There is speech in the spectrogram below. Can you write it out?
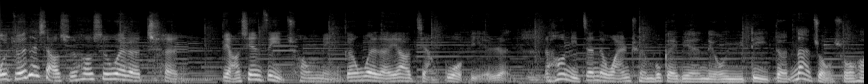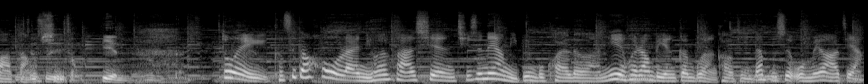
我觉得小时候是为了逞，表现自己聪明，跟为了要讲过别人，然后你真的完全不给别人留余地的那种说话方式，就是一种变的那种感觉。对，可是到后来你会发现，其实那样你并不快乐啊，你也会让别人更不敢靠近。但不是，我没有要这样。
